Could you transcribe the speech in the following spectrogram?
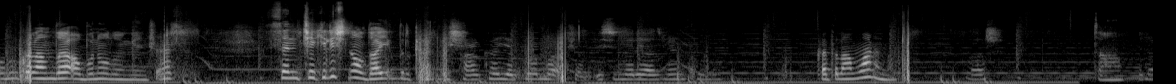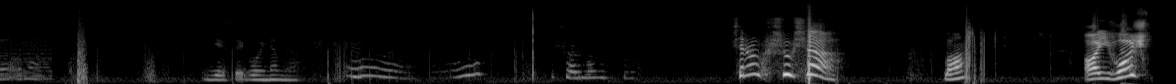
onun kanalında abone olun gençler. Senin çekiliş ne oldu? Hayırdır kardeş? Kanka yapıyorum bu akşam. İsimleri yazmayı unutma. Katılan var mı? Var. Tamam. CSGO oynamıyor. Şarma gitti. Senin kuşu uşağı. Lan. Ay hoş.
